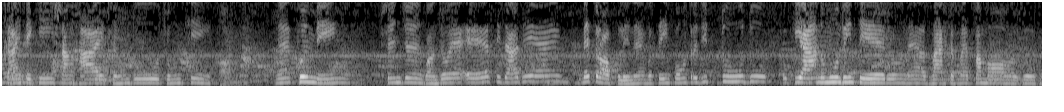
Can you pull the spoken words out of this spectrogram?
está em Pequim, Shanghai, Chengdu, Chongqing, né, Kunming, Shenzhen, Guangzhou é, é cidade, é metrópole, né? Você encontra de tudo o que há no mundo inteiro, né? As marcas mais famosas,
